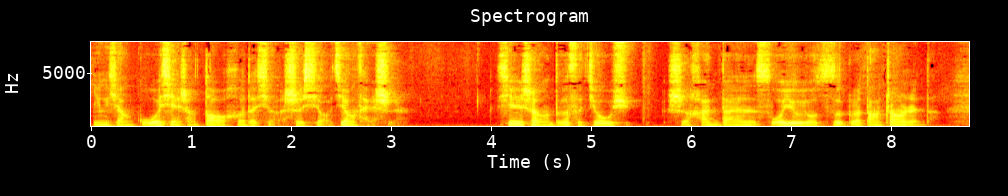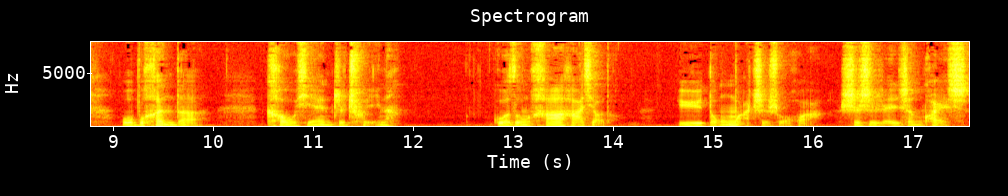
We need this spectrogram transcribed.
应向郭先生道贺的小是小将才是，先生得此交许。”是邯郸所有有资格当丈人的，无不恨得口衔直垂呢。郭纵哈哈笑道：“与董马赤说话，实是人生快事。”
